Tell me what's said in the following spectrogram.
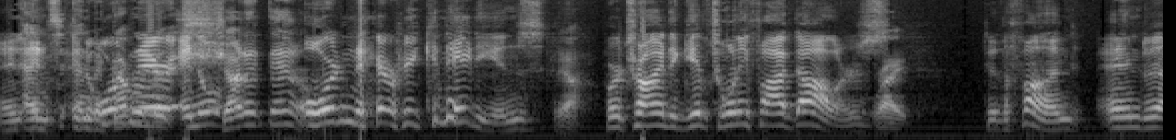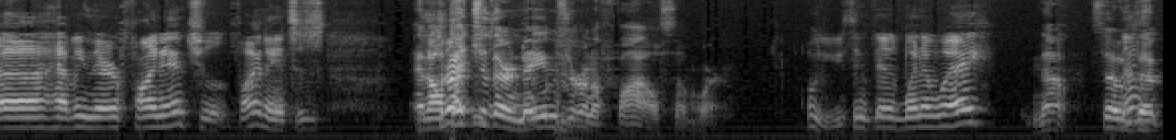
and, and, and, and and the ordinary government and shut it down. ordinary Canadians Yeah. were trying to give twenty five dollars right. to the fund and uh, having their financial finances. And I'll bet you their names are in a file somewhere. Oh, you think they went away? No. So No. the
